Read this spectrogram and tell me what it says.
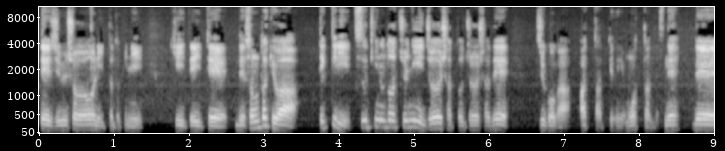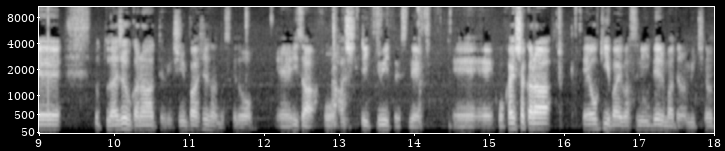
て、事務所に行った時に聞いていて、で、その時は、てっきり通勤の途中に乗用車と乗用車で事故があったっていうふうに思ったんですね。で、ちょっと大丈夫かなっていうふうに心配してたんですけど、えー、いざ、こう、走って行ってみてですね、えー、こう会社から、え、大きいバイパスに出るまでの道の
